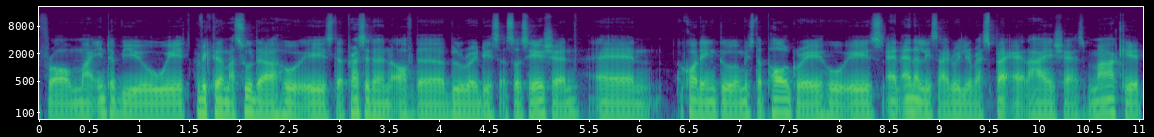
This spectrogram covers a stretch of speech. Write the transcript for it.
from my interview with Victor Matsuda, who is the president of the Blu-ray Disc Association. And according to Mr. Paul Gray, who is an analyst I really respect at IHS Markit,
